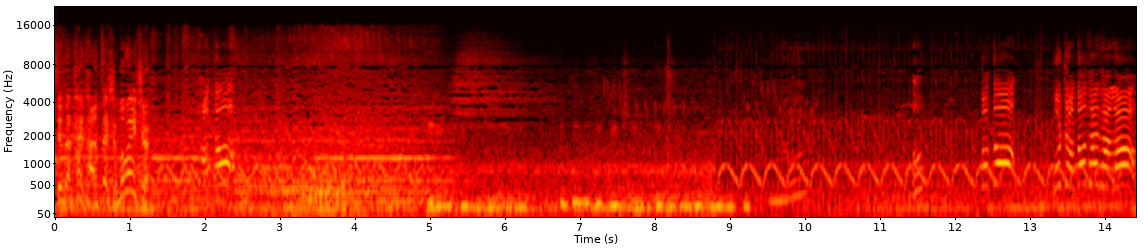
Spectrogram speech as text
现在泰坦在什么位置？好的。哦，报告，我找到泰坦了。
